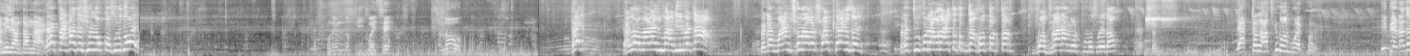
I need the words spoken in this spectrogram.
আমি জানতাম না। টাকা দেশি মোক কসুরি দই। শোনেন তো কি কইছে। হ্যালো? হ্যালো মারাজ মাগিরি বেটা। বেটা মান শোনা আবার সব খেয়ে নিছিস বেটা তুই করে আমাদের আয়তো তোকে দেখো তোর তোর গধরাটা মোট মশলে দাও। একটা লাথি মারবো একবারে। এই বেটাতে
